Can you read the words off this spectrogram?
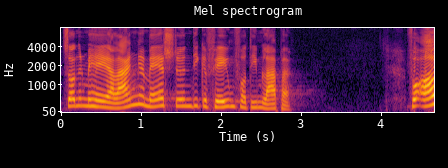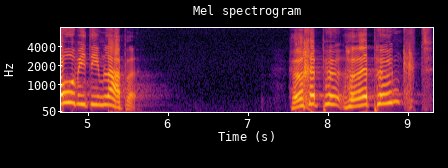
sondern wir haben einen langen, mehrstündigen Film von deinem Leben. Von allem in deinem Leben. Höhepunkte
